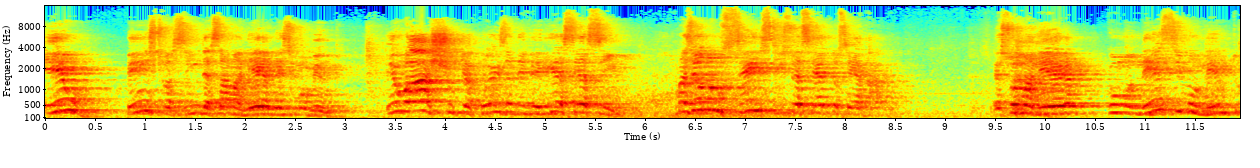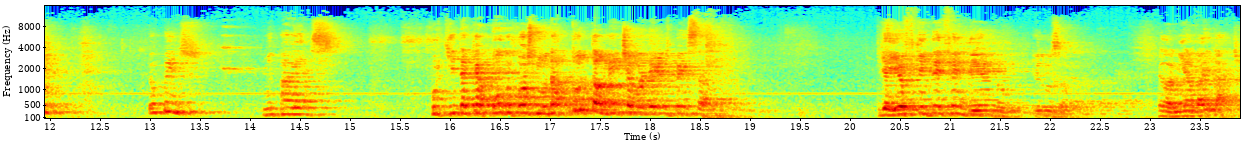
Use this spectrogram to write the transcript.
Eu penso assim dessa maneira nesse momento. Eu acho que a coisa deveria ser assim. Mas eu não sei se isso é certo ou se é errado. É sua maneira, como nesse momento eu penso. Me parece. Porque daqui a pouco eu posso mudar totalmente a maneira de pensar. E aí eu fiquei defendendo ilusão. Pela minha vaidade.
